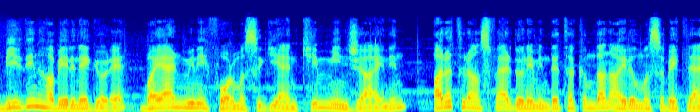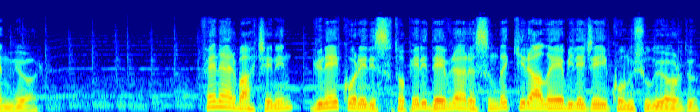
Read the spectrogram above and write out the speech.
Bildiğin haberine göre, Bayern Münih forması giyen Kim Min-jae'nin, ara transfer döneminde takımdan ayrılması beklenmiyor. Fenerbahçe'nin, Güney Koreli stoperi devre arasında kiralayabileceği konuşuluyordu.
